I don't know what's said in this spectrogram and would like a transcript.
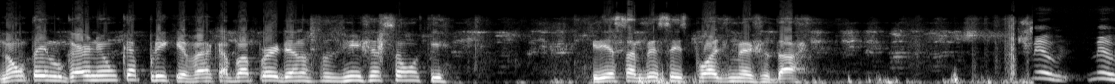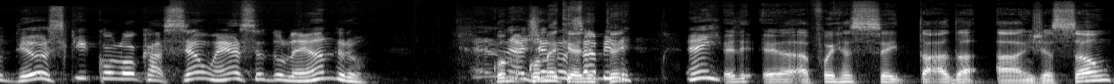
Não tem lugar nenhum que aplique, vai acabar perdendo essa injeção aqui. Queria saber se vocês podem me ajudar. Meu, meu Deus, que colocação é essa do Leandro? Como, como é que ele tem... Hein? Ele, é, foi receitada a injeção,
